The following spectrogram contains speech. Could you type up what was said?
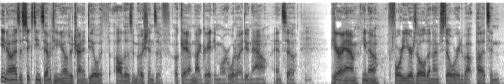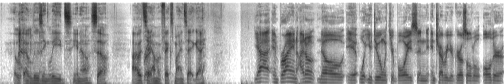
you know, as a 16, 17 year old, you're trying to deal with all those emotions of, okay, I'm not great anymore. What do I do now? And so mm-hmm. here I am, you know, 40 years old and I'm still worried about putts and uh, losing leads, you know? So I would say. I'm a fixed mindset guy. Yeah, and Brian, I don't know it, what you're doing with your boys, and, and Trevor, your girl's a little older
